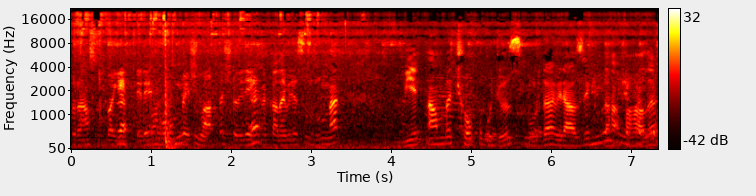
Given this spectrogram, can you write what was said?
Fransız bagetleri 15 bahtta şöyle ekmek alabiliyorsunuz. Bunlar Vietnam'da çok ucuz. Burada birazcık daha pahalı.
